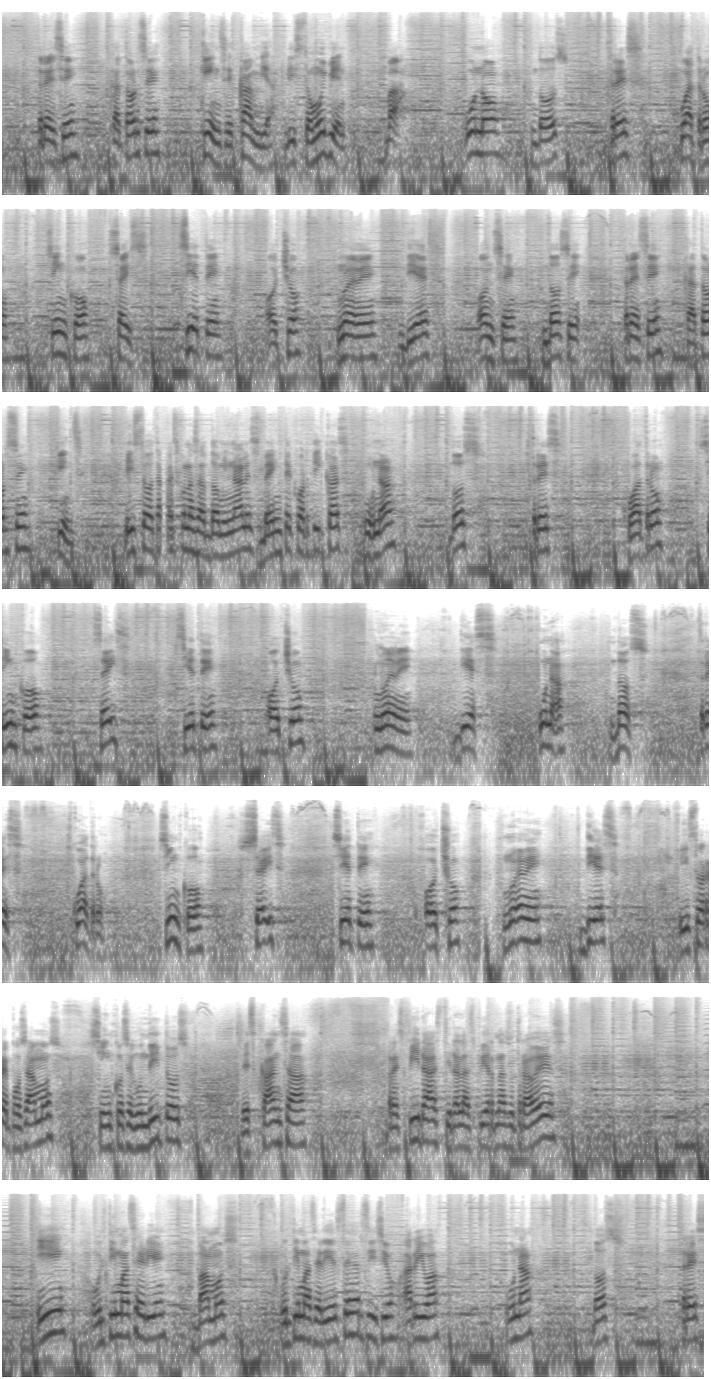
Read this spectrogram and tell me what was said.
13, 14, 15. Cambia. Listo, muy bien. Va. 1, 2, 3, 4, 5, 6, 7, 8, 9, 10, 11, 12, 13, 14, 15. Listo, otra vez con las abdominales, 20 corticas. 1, 2, 3, 4, 5, 6, 7, 8, 9, 10. 1, 2, 3, 4, 5, 6, 7, 8, 9, 10. Listo, reposamos 5 segunditos. Descansa. Respira, estira las piernas otra vez. Y última serie, vamos, última serie de este ejercicio, arriba, una, dos, tres,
